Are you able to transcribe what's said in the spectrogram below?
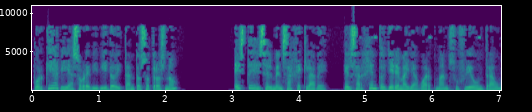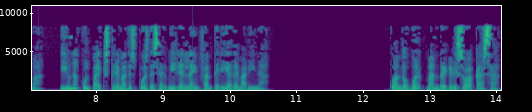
¿Por qué había sobrevivido y tantos otros no? Este es el mensaje clave. El sargento Jeremiah Workman sufrió un trauma, y una culpa extrema después de servir en la infantería de marina. Cuando Workman regresó a casa,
